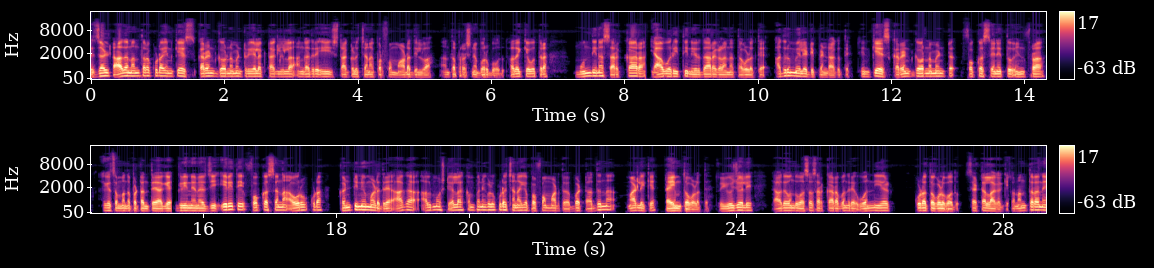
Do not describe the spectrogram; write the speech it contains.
ರಿಸಲ್ಟ್ ಆದ ನಂತರ ಕೂಡ in case current government reelect ಆಗಲಿಲ್ಲ, ಹಂಗಾದ್ರೆ ಈ ಸ್ಟಾಕ್ಗಳು ಚೆನ್ನಾಗಿ ಪರ್ಫಾರ್ಮ್ ಮಾಡೋದಿಲ್ವಾ ಅಂತ ಪ್ರಶ್ನೆ ಬರಬಹುದು ಅದಕ್ಕೆ ಉತ್ತರ ಮುಂದಿನ ಸರ್ಕಾರ ಯಾವ ರೀತಿ ನಿರ್ಧಾರಗಳನ್ನ ತಗೊಳುತ್ತೆ, ಅದ್ರ ಮೇಲೆ ಡಿಪೆಂಡ್ ಆಗುತ್ತೆ. In case current government focus ಏನಿತ್ತು ಇನ್ಫ್ರಾ ಹಾಗೆ ಸಂಬಂಧಪಟ್ಟಂತೆ ಹಾಗೆ ಗ್ರೀನ್ ಎನರ್ಜಿ ಈ ರೀತಿ ಫೋಕಸ್ ಅನ್ನ ಅವರು ಕೂಡ ಕಂಟಿನ್ಯೂ ಮಾಡಿದ್ರೆ ಆಗ ಆಲ್ಮೋಸ್ಟ್ ಎಲ್ಲ ಕಂಪನಿಗಳು ಕೂಡ ಚೆನ್ನಾಗಿ ಪರ್ಫಾರ್ಮ್ ಮಾಡ್ತವೆ. ಬಟ್ ಅದನ್ನ ಮಾಡ್ಲಿಕ್ಕೆ ಟೈಮ್ ತಗೊಳುತ್ತೆ. ಸೊ ಯೂಶಲಿ ಯಾವುದೇ ಒಂದು ಹೊಸ ಸರ್ಕಾರ ಬಂದ್ರೆ ಒನ್ ಇಯರ್ ಕೂಡ ತಗೊಳ್ಬಹುದು ಸೆಟಲ್ ಆಗಕ್ಕೆ. ನಂತರನೇ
